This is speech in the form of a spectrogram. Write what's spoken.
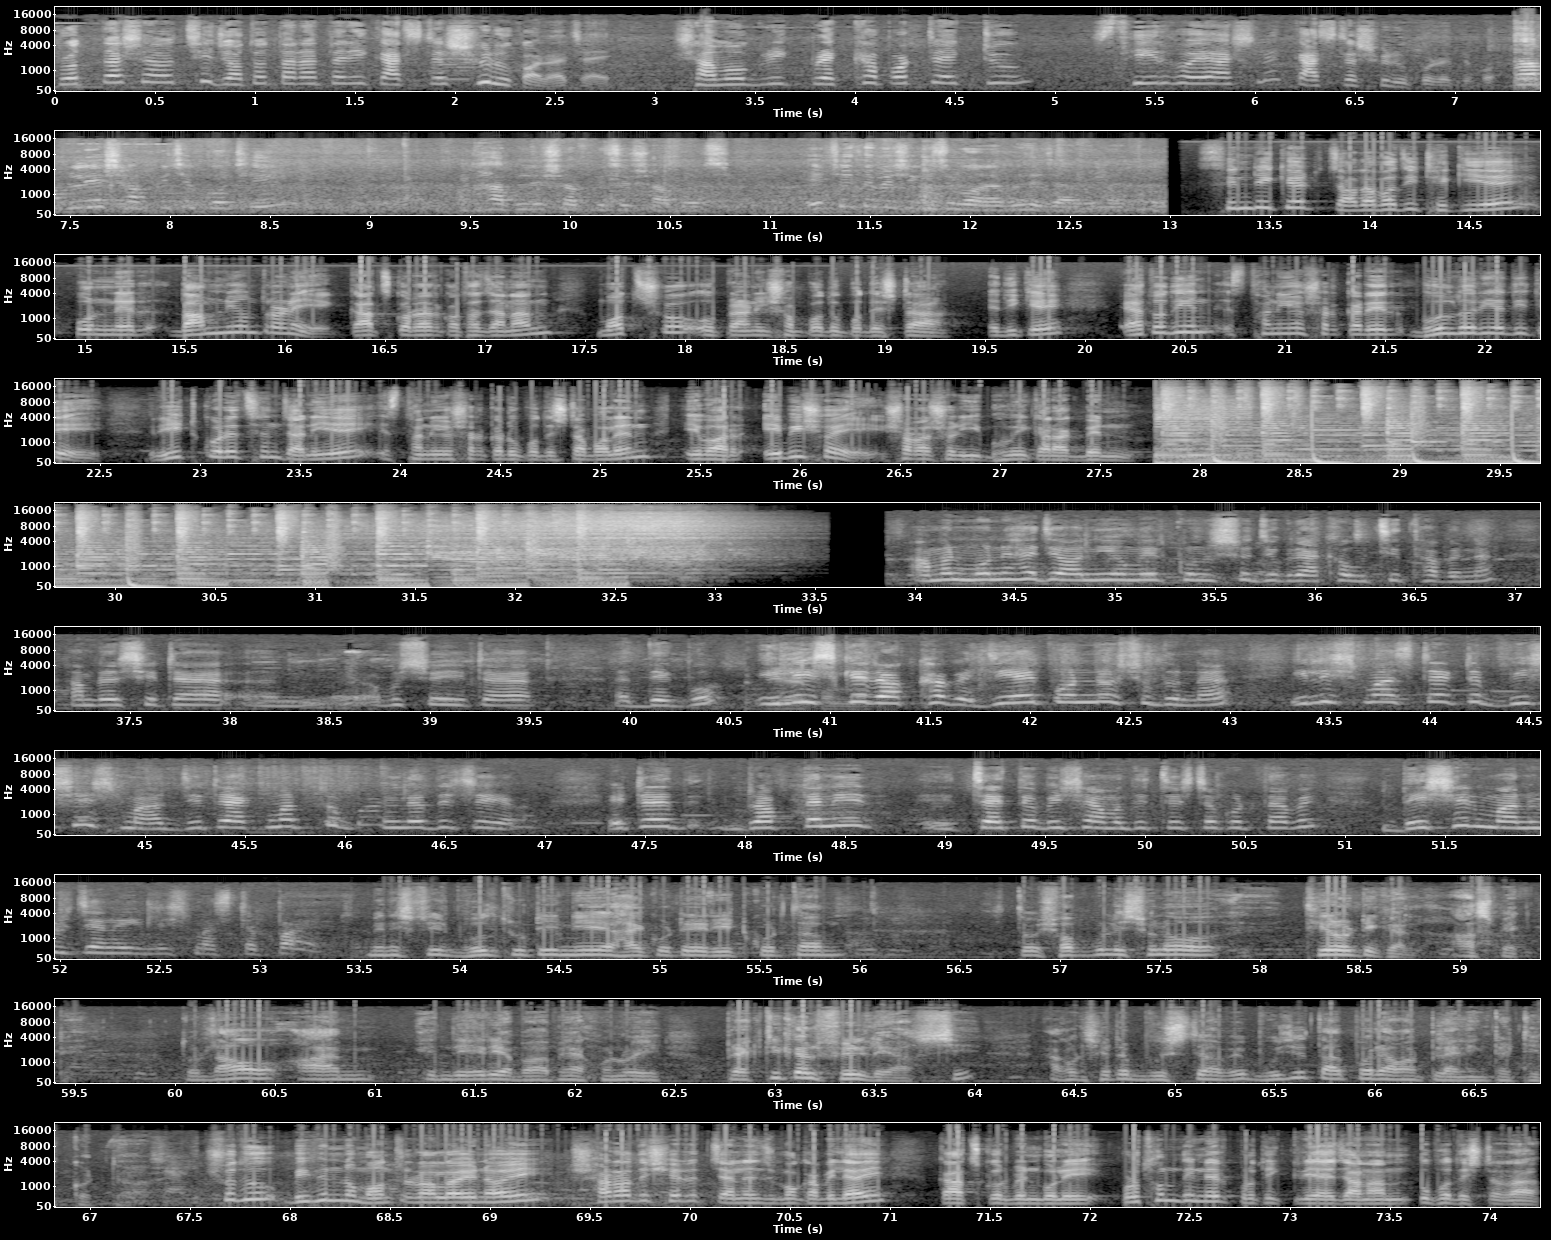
প্রত্যাশা হচ্ছে যত তাড়াতাড়ি কাজটা শুরু করা যায়। সামগ্রিক প্রেক্ষাপটটা একটু স্থির হয়ে আসলে কাজটা শুরু করে দেব। ভাবলে সবকিছু কঠিন ভাবলে সবকিছু সহজ। এর চাইতে বেশি কিছু বলা বোঝা যাবে না। সিন্ডিকেট চাঁদাবাজি ঠেকিয়ে পণ্যের দাম নিয়ন্ত্রণে কাজ করার কথা জানান মৎস্য ও প্রাণী সম্পদ উপদেষ্টা। এদিকে এতদিন স্থানীয় সরকারের ভুল ধরিয়ে দিতে রিট করেছেন জানিয়ে স্থানীয় সরকার উপদেষ্টা বলেন এবার এ বিষয়ে সরাসরি ভূমিকা রাখবেন। আমার মনে হয় যে অনিয়মের কোনো সুযোগ রাখা উচিত হবে না। আমরা সেটা অবশ্যই এটা দেখব। ইলিশকে রক্ষা করে জিআই পণ্য শুধু না, ইলিশ মাছটা একটা বিশেষ মাছ যেটা একমাত্র বাংলাদেশে এটা রপ্তানির চাইতে বেশি আমাদের চেষ্টা করতে হবে, দেশের মানুষ যেন ইলিশ মাছটা পায়। মিনিস্ট্রির ভুল ত্রুটি নিয়ে হাইকোর্টে রিট করতাম। তো সবগুলি ছিল থিওরিটিক্যাল আসপেক্টে তো now I am in the area বা আমি এখন ওই প্র্যাকটিক্যাল ফিল্ডে আসছি। এখন সেটা বুঝতে হবে, বুঝে তারপরে আমার প্ল্যানিংটা ঠিক করতে হবে। শুধু বিভিন্ন মন্ত্রণালয়ে নয়, সারা দেশের চ্যালেঞ্জ মোকাবিলায় কাজ করবেন বলে প্রথম দিনের প্রতিক্রিয়ায় জানান উপদেষ্টারা।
